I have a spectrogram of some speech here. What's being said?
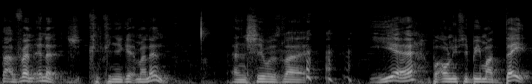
that event, innit? Can, can you get man in?" And she was like, "Yeah, but only if you be my date."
